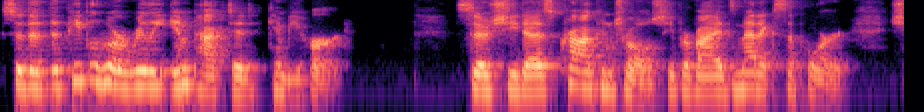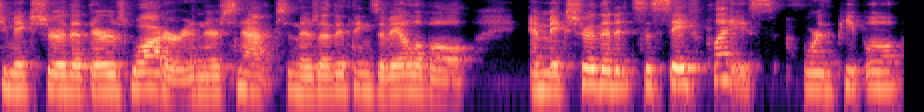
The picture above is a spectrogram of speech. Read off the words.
so that the people who are really impacted can be heard. So she does crowd control. She provides medic support. She makes sure that there's water and there's snacks and there's other things available and make sure that it's a safe place for the people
